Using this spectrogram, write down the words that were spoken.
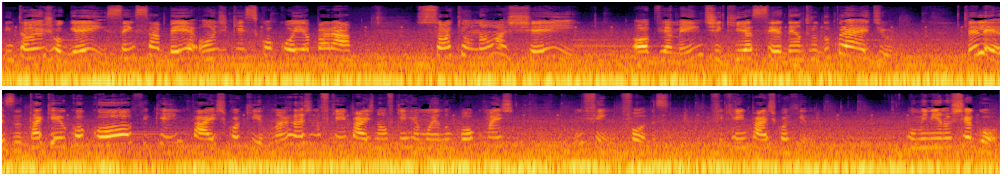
Então eu joguei sem saber onde que esse cocô ia parar. Só que eu não achei, obviamente, que ia ser dentro do prédio. Beleza, taquei o cocô, fiquei em paz com aquilo. Na verdade, não fiquei em paz, não, fiquei remoendo um pouco, mas enfim, foda-se. Fiquei em paz com aquilo. O menino chegou.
